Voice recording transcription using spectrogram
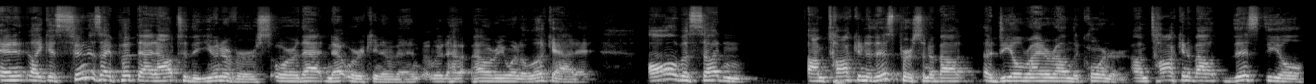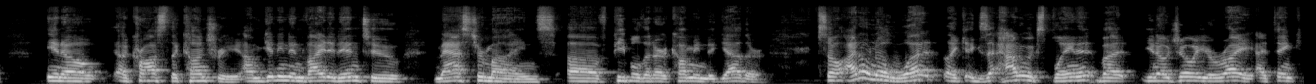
and it, like as soon as I put that out to the universe or that networking event, however you want to look at it, all of a sudden I'm talking to this person about a deal right around the corner. I'm talking about this deal, you know, across the country. I'm getting invited into masterminds of people that are coming together. So I don't know what like exa- how to explain it, but you know, Joey, you're right. I think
